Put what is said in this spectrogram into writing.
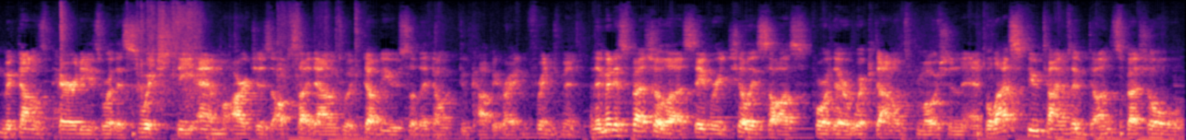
McDonald's parodies where they switch the M arches upside down to a W so they don't do copyright infringement. And they made a special uh, savory chili sauce for their WcDonald's promotion, and the last few times they've done special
